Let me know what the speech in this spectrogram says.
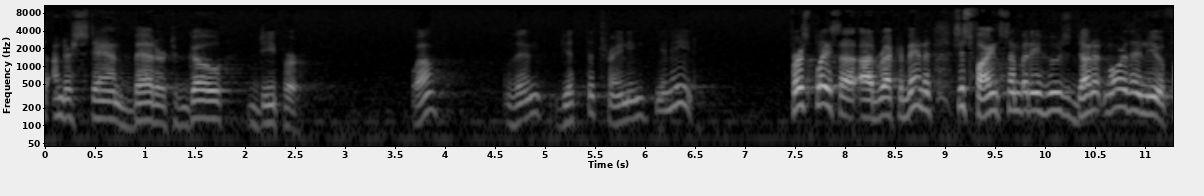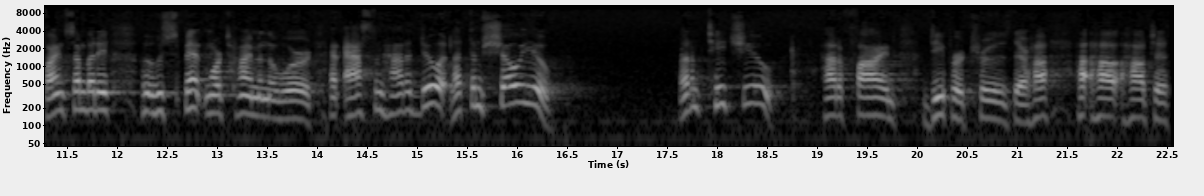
to understand better, to go deeper. Well, then get the training you need. First place I'd recommend it, just find somebody who's done it more than you. Find somebody who's spent more time in the Word and ask them how to do it. Let them show you. Let them teach you how to find deeper truths there, how, how, how to,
